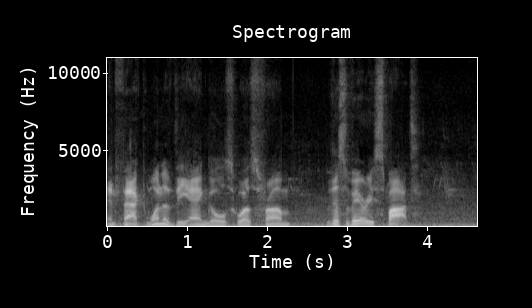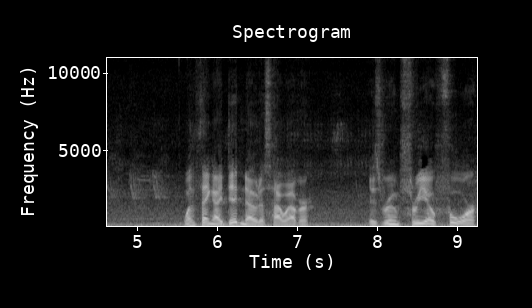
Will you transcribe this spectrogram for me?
In fact, one of the angles was from this very spot. One thing I did notice, however, is room 304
